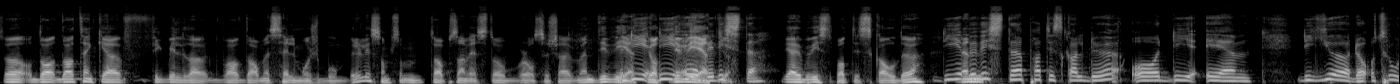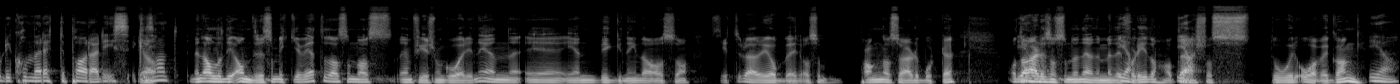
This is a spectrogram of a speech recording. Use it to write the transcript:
Så da, da tenker jeg, fikk bildet av hva da med selvmordsbombere, liksom, som tar på seg en vest og blåser seg. Men de vet de, jo at de, de, er bevisste. Jo, de er jo bevisste på at de skal dø. De er Men- bevisste på at de skal dø, og de, er, de gjør det og tror de kommer rett til paradis. ikke Ja. sant? Men alle de andre som ikke vet da, som da, en fyr som går inn i en, i, en bygning, da, og så sitter du der og jobber, og så pang, og så er du borte. Og da Ja. er det sånn som du nevner med det Ja. fly, da, at det Ja. er så stor overgang. Ja.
